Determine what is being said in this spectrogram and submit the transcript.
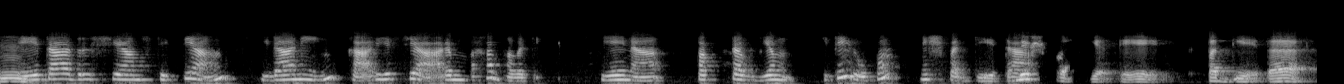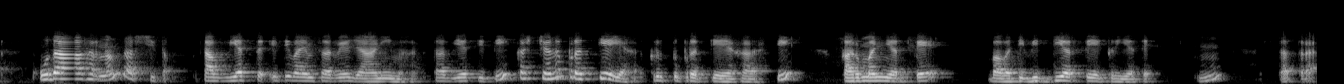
हम्म। एतादृश्यां स्थित्याम् इदानीं कार्यस्य आरम्भः भवति। येन पक्तव्यम् इति रूपं निष्पद्येत। निष्पद्यते पद्येत। उदाहरणं दर्शितं। तव्यत् इति वयं सर्वे जानीमः। तव्यत् इति कश्चन प्रत्ययः कृत् प्रत्ययः अस्ति। कर्मण्यर्थे भवति विद्यर्थे क्रियते। तत्र।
